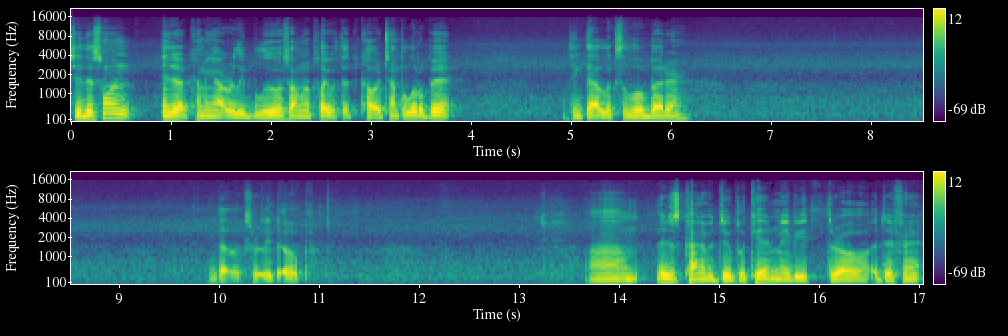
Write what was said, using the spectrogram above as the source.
See, this one ended up coming out really blue, so I'm gonna play with the color temp a little bit. I think that looks a little better. I think that looks really dope. Um, there's kind of a duplicate, maybe throw a different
